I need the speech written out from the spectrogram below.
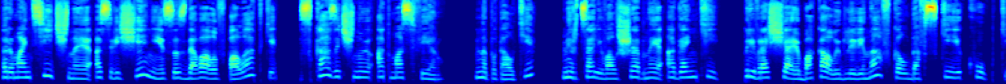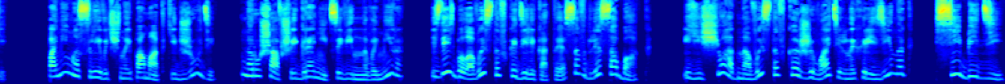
Романтичное освещение создавало в палатке сказочную атмосферу. На потолке мерцали волшебные огоньки, превращая бокалы для вина в колдовские кубки. Помимо сливочной помадки Джуди, нарушавшей границы винного мира, здесь была выставка деликатесов для собак и еще одна выставка жевательных резинок CBD.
